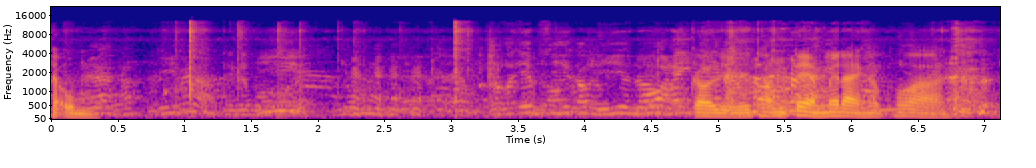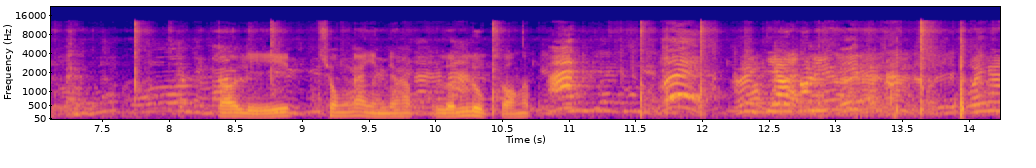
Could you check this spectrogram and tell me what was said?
ชะอมเกาหลีทำแต้มไม่ได้ครับ เพราะว่า เกาหลีชงได้อย่างเดียวครับ ล้นลูกสองครับเฮ้ยเกาหลีสวยงา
